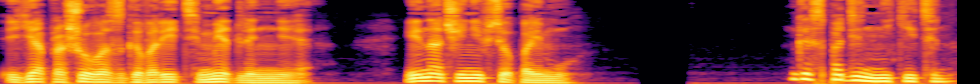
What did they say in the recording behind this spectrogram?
Я прошу вас говорить медленнее, иначе не все пойму. Господин Никитин,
